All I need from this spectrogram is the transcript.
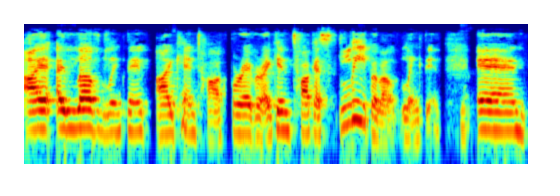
I, I love LinkedIn. I can talk forever. I can talk asleep about LinkedIn and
